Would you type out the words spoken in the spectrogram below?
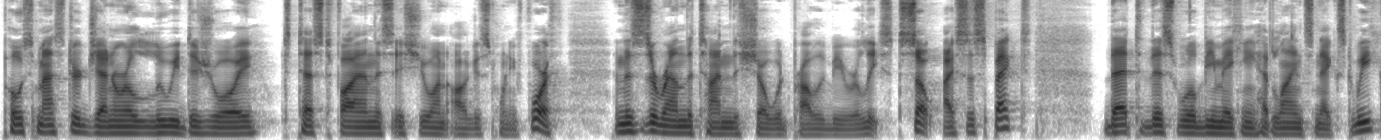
Postmaster General Louis DeJoy to testify on this issue on August 24th. And this is around the time the show would probably be released. So, I suspect that this will be making headlines next week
